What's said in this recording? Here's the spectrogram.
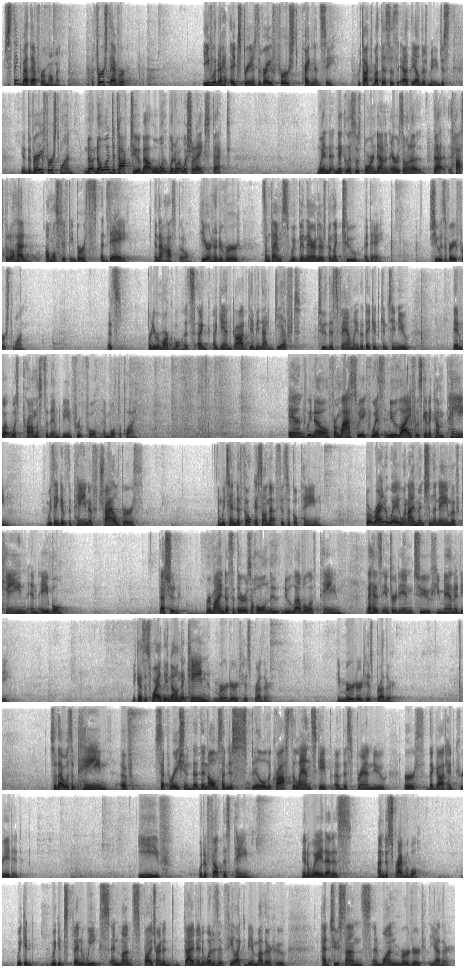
Just think about that for a moment. The first ever. Eve would have experienced the very first pregnancy. We talked about this at the elders' meeting. Just you know, the very first one. No, no one to talk to about, well, what, what, what should I expect? When Nicholas was born down in Arizona, that hospital had almost 50 births a day in that hospital. Here in Hood River, sometimes we've been there and there's been like two a day. She was the very first one. It's pretty remarkable. It's, again, God giving that gift to this family that they could continue in what was promised to them to being fruitful and multiply. And we know from last week, with new life was going to come pain. We think of the pain of childbirth, and we tend to focus on that physical pain. But right away, when I mention the name of Cain and Abel, that should remind us that there is a whole new, new level of pain that has entered into humanity. Because it's widely known that Cain murdered his brother. He murdered his brother. So that was a pain of separation that then all of a sudden just spilled across the landscape of this brand new earth that God had created. Eve would have felt this pain in a way that is undescribable. We could, we could spend weeks and months probably trying to dive into what does it feel like to be a mother who had two sons and one murdered the other.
